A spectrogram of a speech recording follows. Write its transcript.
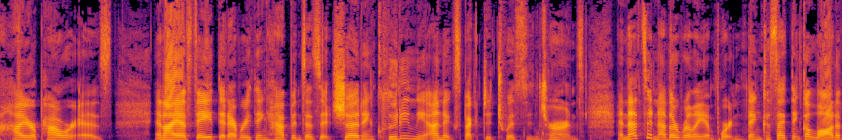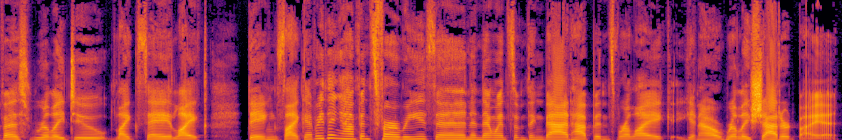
higher power is. And I have faith that everything happens as it should, including the unexpected twists and turns. And that's another really important thing because I think a lot of us really do like say like things like everything happens for a reason and then when something bad happens we're like, you know, really shattered by it.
